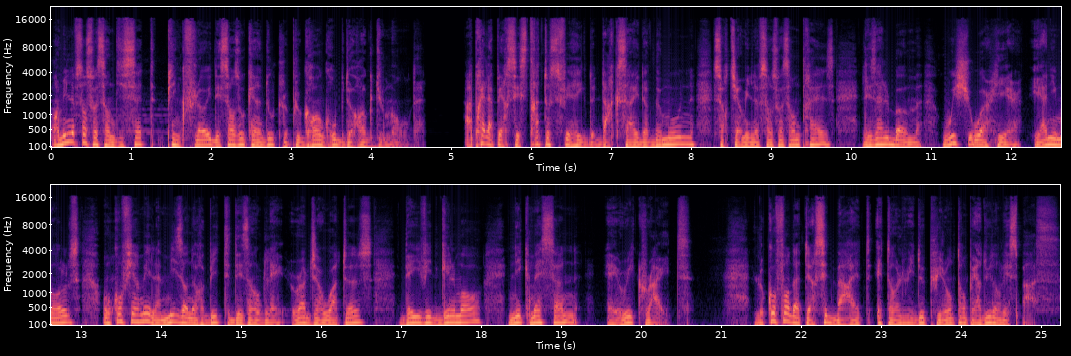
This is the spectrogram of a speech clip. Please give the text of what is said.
En 1977, Pink Floyd est sans aucun doute le plus grand groupe de rock du monde. Après la percée stratosphérique de Dark Side of the Moon, sorti en 1973, les albums Wish You Were Here et Animals ont confirmé la mise en orbite des Anglais Roger Waters, David Gilmour, Nick Mason et Rick Wright. Le cofondateur Sid Barrett est en lui depuis longtemps perdu dans l'espace.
